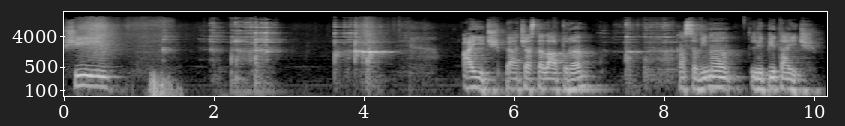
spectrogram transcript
și aici, pe această latură, ca să vină lipit aici.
